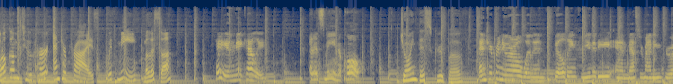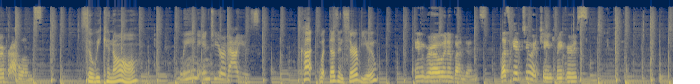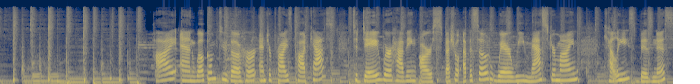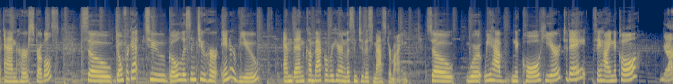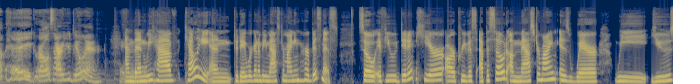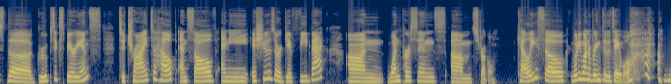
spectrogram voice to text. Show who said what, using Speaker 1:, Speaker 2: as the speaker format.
Speaker 1: Welcome to Her Enterprise with me, Melissa.
Speaker 2: Hey, and me, Kelly.
Speaker 3: And it's me, Nicole.
Speaker 1: Join this group of
Speaker 2: entrepreneurial women building community and masterminding through our problems.
Speaker 1: So we can all
Speaker 3: lean into your values,
Speaker 1: cut what doesn't serve you,
Speaker 2: and grow in abundance. Let's get to it, changemakers.
Speaker 1: Hi, and welcome to the Her Enterprise podcast. Today, we're having our special episode where we mastermind Kelly's business and her struggles. So, don't forget to go listen to her interview and then come back over here and listen to this mastermind. So, we have Nicole here today. Say hi, Nicole.
Speaker 3: Yep. Hey, girls. How are you doing?
Speaker 1: And then we have Kelly, and today we're going to be masterminding her business. So, if you didn't hear our previous episode, a mastermind is where we use the group's experience to try to help and solve any issues or give feedback on one person's um, struggle. Kelly, so what do you want to bring to the table?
